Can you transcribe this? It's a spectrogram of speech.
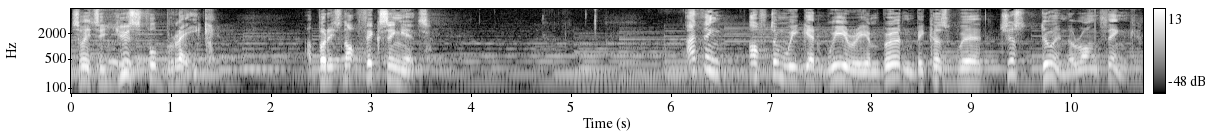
So it's a useful break, uh, but it's not fixing it. I think often we get weary and burdened because we're just doing the wrong thing.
